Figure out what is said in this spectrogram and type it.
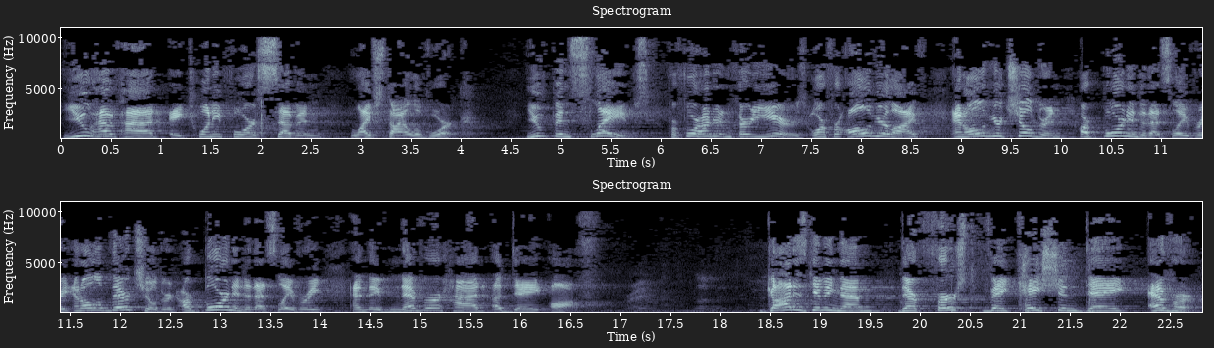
you have had a 24-7 lifestyle of work. You've been slaves for 430 years or for all of your life and all of your children are born into that slavery, and all of their children are born into that slavery, and they've never had a day off. God is giving them their first vacation day ever.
